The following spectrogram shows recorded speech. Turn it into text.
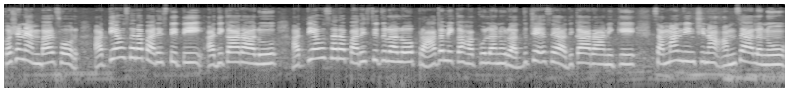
క్వశ్చన్ నెంబర్ ఫోర్ అత్యవసర పరిస్థితి అధికారాలు. అత్యవసర పరిస్థితులలో ప్రాథమిక హక్కులను రద్దు చేసే అధికారానికి సంబంధించిన అంశాలను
